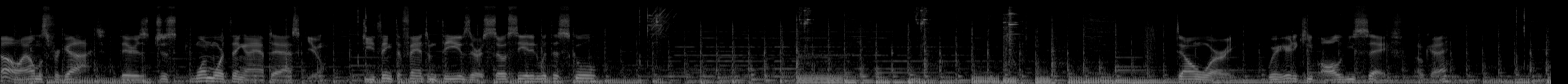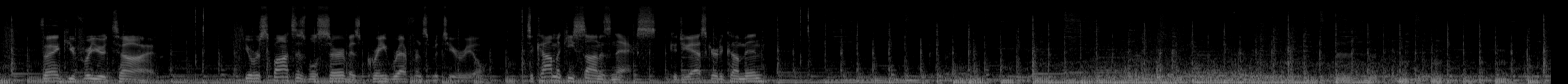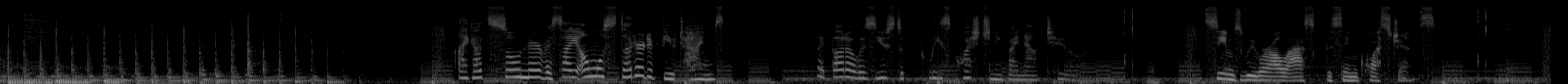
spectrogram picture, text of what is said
Oh, I almost forgot. There's just one more thing I have to ask you. Do you think the Phantom Thieves are associated with this school? Don't worry. We're here to keep all of you safe, okay? Thank you for your time. Your responses will serve as great reference material. Takamaki-san is next. Could you ask her to come in? I got so nervous, I almost stuttered a few times. I thought I was used to police questioning by now, too. Seems we were all asked the same questions.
